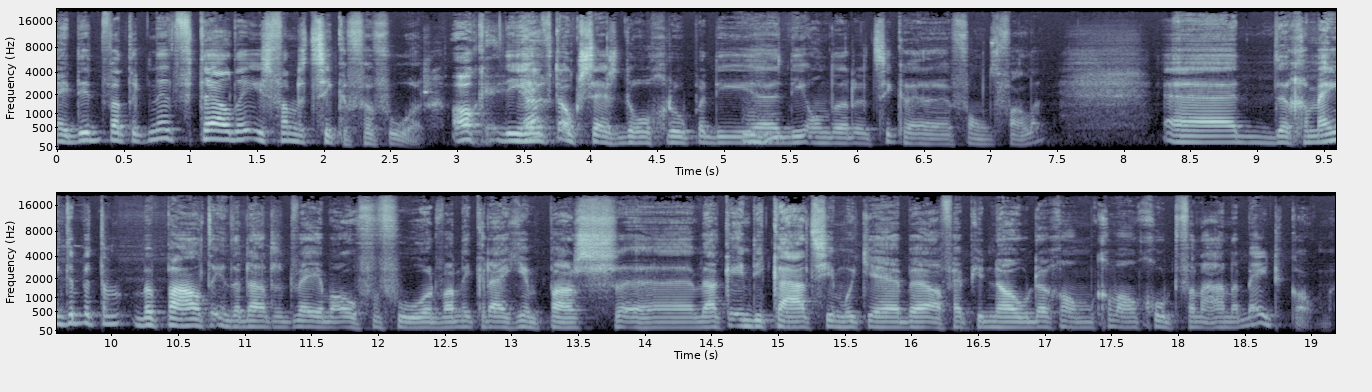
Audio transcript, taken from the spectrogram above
Nee, dit wat ik net vertelde is van het ziekenvervoer. Oké. die heeft ook zes doelgroepen die, mm die onder het ziekenfonds vallen. Uh, de gemeente bepaalt inderdaad het WMO-vervoer. Wanneer krijg je een pas? Uh, welke indicatie moet je hebben of heb je nodig om gewoon goed van A naar B te komen?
